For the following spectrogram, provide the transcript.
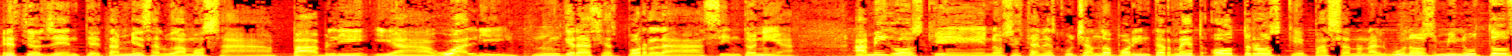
este oyente. También saludamos a Pabli y a Wally. Mm, gracias por la sintonía. Amigos que nos están escuchando por internet otros que pasaron algunos minutos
